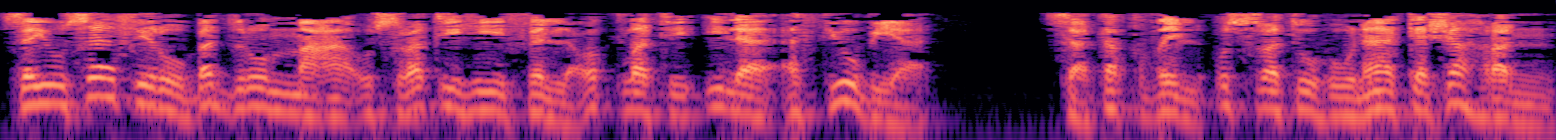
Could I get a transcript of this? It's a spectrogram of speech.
سيسافر بدر مع أسرته في العطلة إلى أثيوبيا. ستقضي الأسرة هناك شهرا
